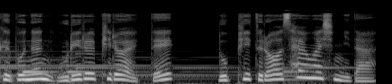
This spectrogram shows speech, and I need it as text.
그분은 우리를 필요할 때 높이 들어 사용하십니다.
